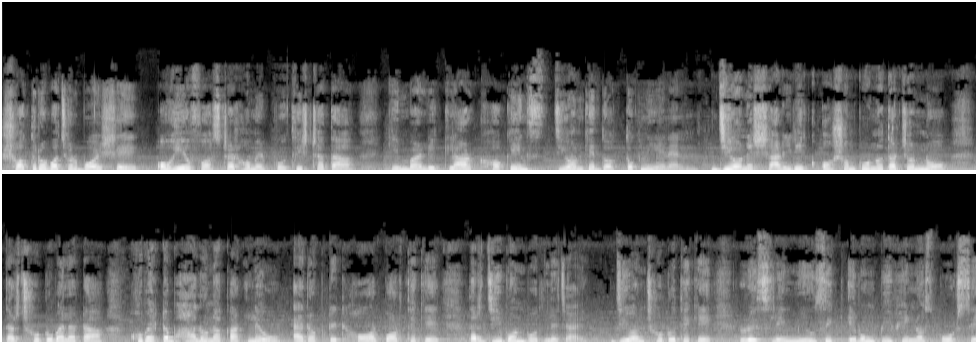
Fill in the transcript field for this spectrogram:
সতেরো বছর বয়সে ওহিও ফস্টার হোমের প্রতিষ্ঠাতা কিম্বার্লি ক্লার্ক হকিংস জিয়নকে দত্তক নিয়ে নেন। জিয়নের শারীরিক অসম্পূর্ণতার জন্য তার ছোটবেলাটা খুব একটা ভালো না কাটলেও অ্যাডপ্টেড হওয়ার পর থেকে তার জীবন বদলে যায়। জিয়ন ছোট থেকে রেসলিং মিউজিক এবং বিভিন্ন স্পোর্টসে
